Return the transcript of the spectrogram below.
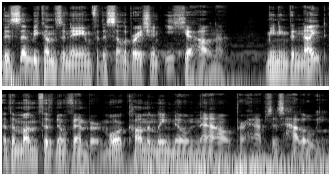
This then becomes the name for the celebration Oíche Shamhna, meaning the night of the month of November, more commonly known now perhaps as Halloween.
